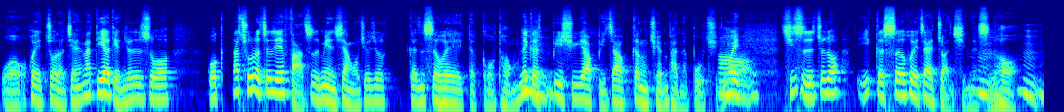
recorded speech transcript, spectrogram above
我会做的建议。那第二点就是说，我那除了这些法治面向，我觉得就跟社会的沟通，那个嗯。必须要比较更全盘的布局，因为哦。其实就是说，一个社会在转型的时候，嗯，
